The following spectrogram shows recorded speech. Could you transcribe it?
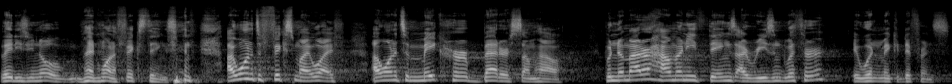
Ladies, you know men want to fix things. And I wanted to fix my wife. I wanted to make her better somehow. But no matter how many things I reasoned with her, it wouldn't make a difference.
